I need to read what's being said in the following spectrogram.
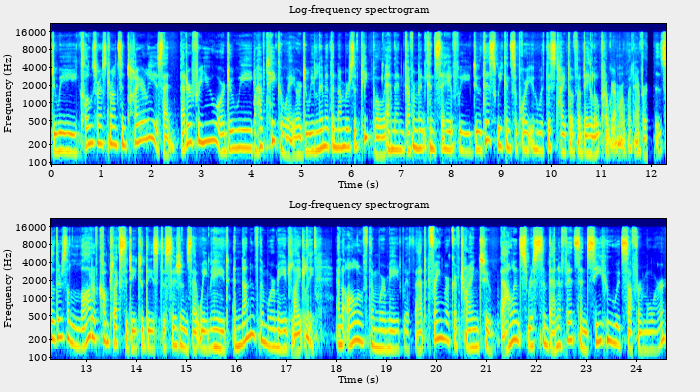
do we close restaurants entirely? Is that better for you? Or do we have takeaway? Or do we limit the numbers of people? And then government can say, if we do this, we can support you with this type of a bailout program or whatever So there's a lot of complexity to these decisions that we made, and none of them were made lightly. And all of them were made with that framework of trying to balance risks and benefits and see who would suffer more,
